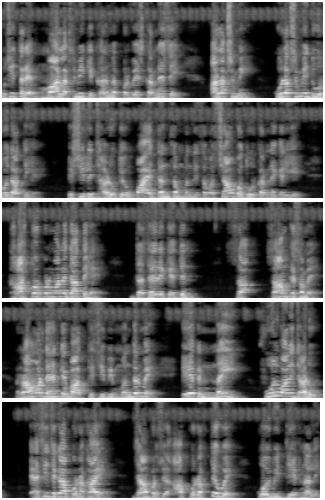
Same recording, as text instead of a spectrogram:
उसी तरह माँ लक्ष्मी के घर में प्रवेश करने से अलक्ष्मी, कुलक्ष्मी दूर हो जाती है। इसीलिए झाड़ू के उपाय, धन संबंधी समस्याओं को दूर करने के लिए खास तौर पर माने जाते हैं। दशहरे के दिन शाम के समय, रावण दहन के बाद किसी भी मंदिर में एक नई फूल वाली झाड़ू ऐसी जगह को रखाए जहाँ पर से आपको रखते हुए कोई भी देख ना ले।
